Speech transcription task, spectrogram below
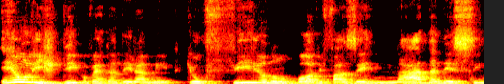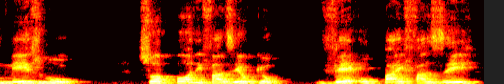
Eu lhes digo verdadeiramente que o filho não pode fazer nada de si mesmo, só pode fazer o que vê o pai fazer.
